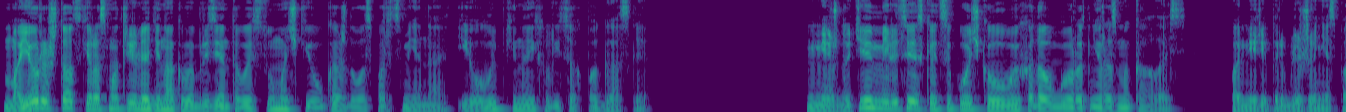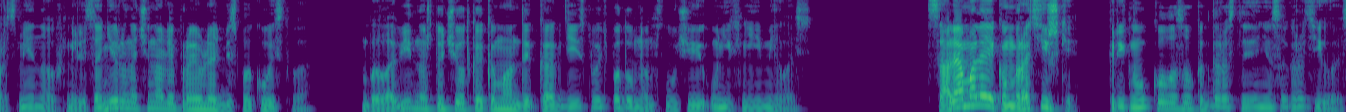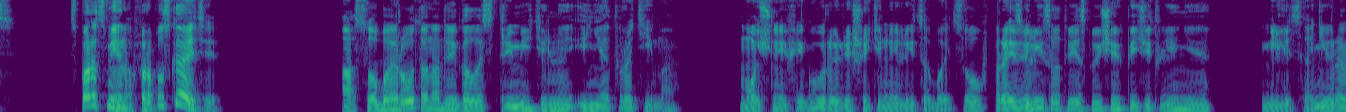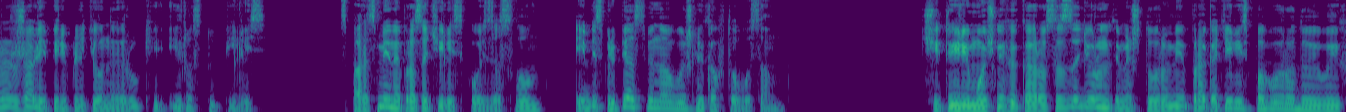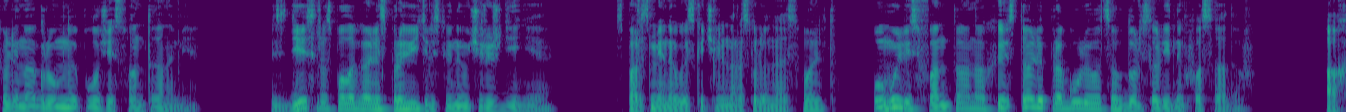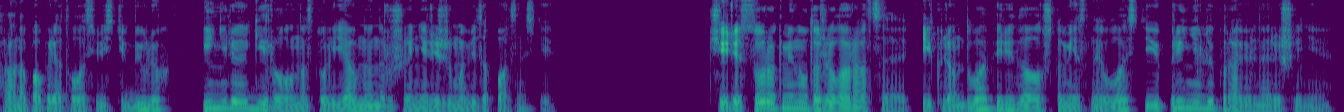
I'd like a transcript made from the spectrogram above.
Майоры штатские рассмотрели одинаковые брезентовые сумочки у каждого спортсмена, и улыбки на их лицах погасли. Между тем милицейская цепочка у выхода в город не размыкалась. По мере приближения спортсменов милиционеры начинали проявлять беспокойство. Было видно, что четкой команды, как действовать в подобном случае, у них не имелось. "Салям алейкум, братишки!" Крикнул Колосов, когда расстояние сократилось. "Спортсменов пропускайте!" Особая рота надвигалась стремительно и неотвратимо. Мощные фигуры, решительные лица бойцов произвели соответствующее впечатление. Милиционеры разжали переплетенные руки и расступились. Спортсмены просочились сквозь заслон и беспрепятственно вышли к автобусам. Четыре мощных Икаруса с задернутыми шторами прокатились по городу и выехали на огромную площадь с фонтанами. Здесь располагались правительственные учреждения. Спортсмены выскочили на раскаленный асфальт, умылись в фонтанах и стали прогуливаться вдоль солидных фасадов. Охрана попряталась в вестибюлях и не реагировала на столь явное нарушение режима безопасности. Через 40 минут ожила рация, и Клен-2 передал, что местные власти приняли правильное решение.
